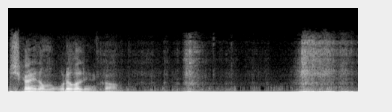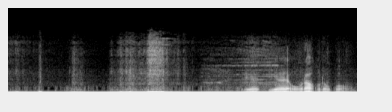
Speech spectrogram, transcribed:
시간이 너무 오래 걸리니까. 얘, 얘 오라 그러고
